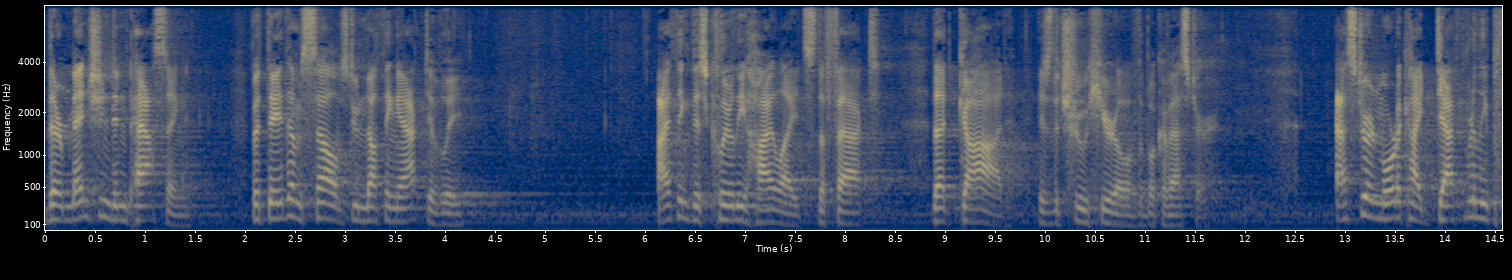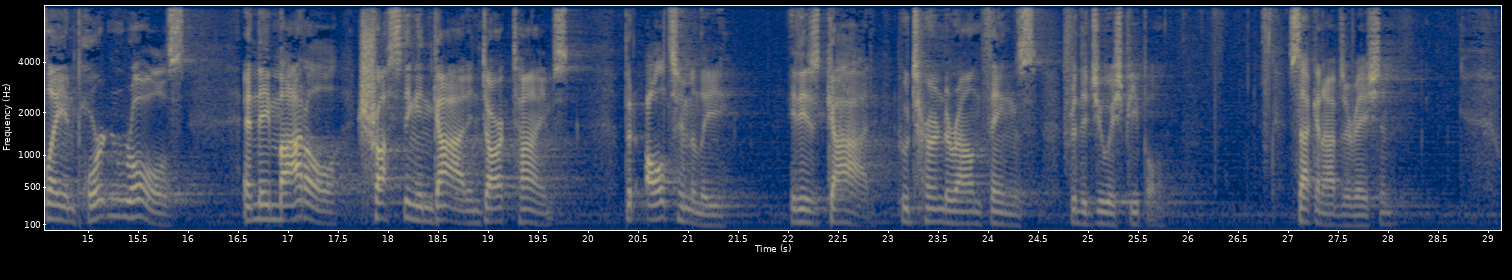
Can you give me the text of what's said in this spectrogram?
They're mentioned in passing but they themselves do nothing actively. I think this clearly highlights the fact that God is the true hero of the book of Esther. Esther and Mordecai definitely play important roles, and they model trusting in God in dark times. But ultimately, it is God who turned around things for the Jewish people. Second observation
